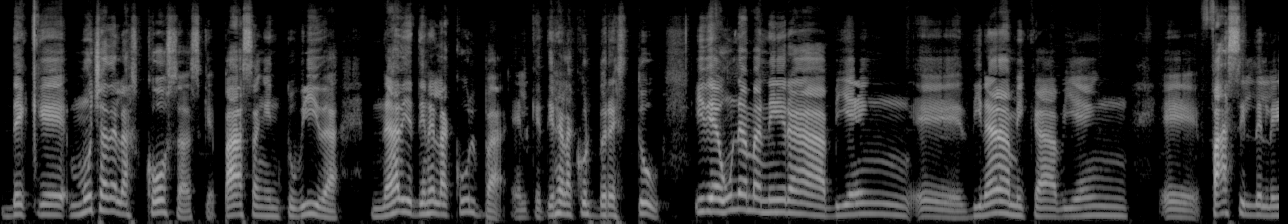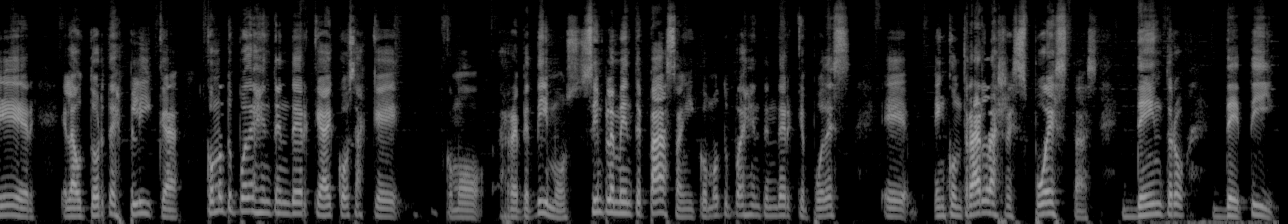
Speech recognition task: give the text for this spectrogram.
de que muchas de las cosas que pasan en tu vida, nadie tiene la culpa, el que tiene la culpa eres tú. Y de una manera bien eh, dinámica, bien eh, fácil de leer, el autor te explica cómo tú puedes entender que hay cosas que, como repetimos, simplemente pasan y cómo tú puedes entender que puedes eh, encontrar las respuestas dentro de ti.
